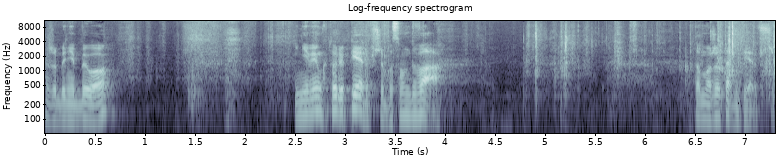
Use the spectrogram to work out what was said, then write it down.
żeby nie było. Nie wiem, który pierwszy, bo są dwa. To może ten pierwszy.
